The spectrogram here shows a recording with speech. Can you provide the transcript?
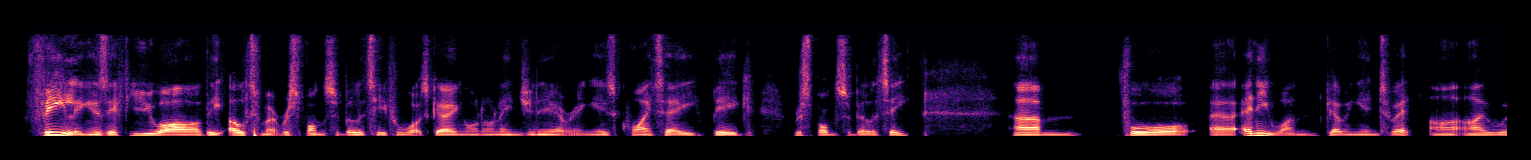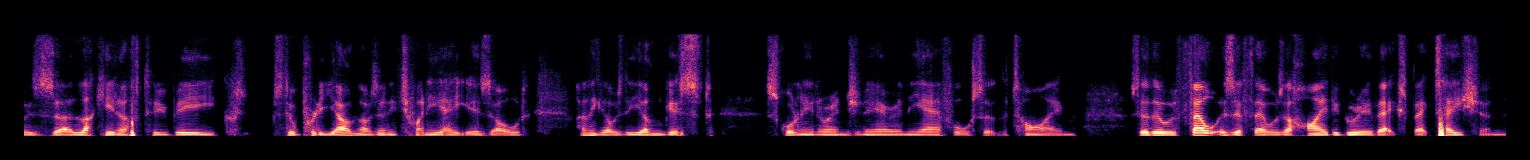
feeling as if you are the ultimate responsibility for what's going on on engineering is quite a big responsibility. Um, for uh, anyone going into it, I, I was uh, lucky enough to be still pretty young. I was only 28 years old. I think I was the youngest squadron leader engineer in the Air Force at the time. So there was, felt as if there was a high degree of expectation.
